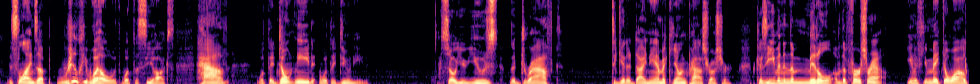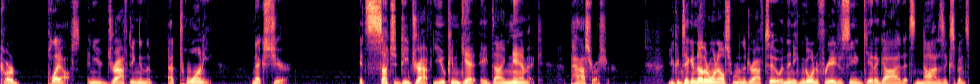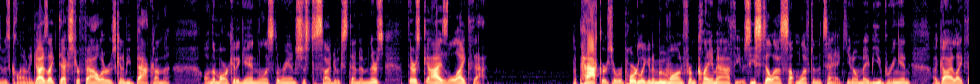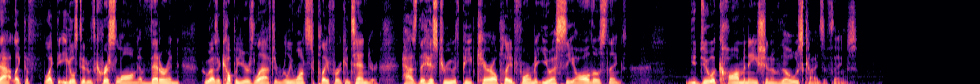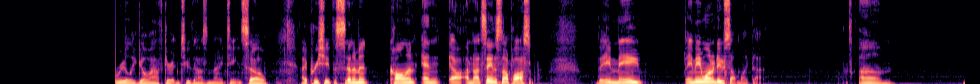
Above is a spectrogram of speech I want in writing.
This lines up really well with what the Seahawks have, what they don't need, and what they do need. So you use the draft to get a dynamic young pass rusher because even in the middle of the first round, even if you make the wild card playoffs and you're drafting in the at 20 next year, it's such a deep draft. You can get a dynamic pass rusher. You can take another one elsewhere in the draft too, and then you can go into free agency and get a guy that's not as expensive as Clowney. Guys like Dexter Fowler, who's going to be back on the on the market again, unless the Rams just decide to extend him. There's there's guys like that. The Packers are reportedly going to move on from Clay Matthews. He still has something left in the tank. You know, maybe you bring in a guy like that, like the like the Eagles did with Chris Long, a veteran who has a couple years left and really wants to play for a contender. Has the history with Pete Carroll, played for him at USC, all those things. You do a combination of those kinds of things. Really go after it in 2019. So I appreciate the sentiment, Colin, and uh, I'm not saying it's not possible they may they may want to do something like that. Um,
